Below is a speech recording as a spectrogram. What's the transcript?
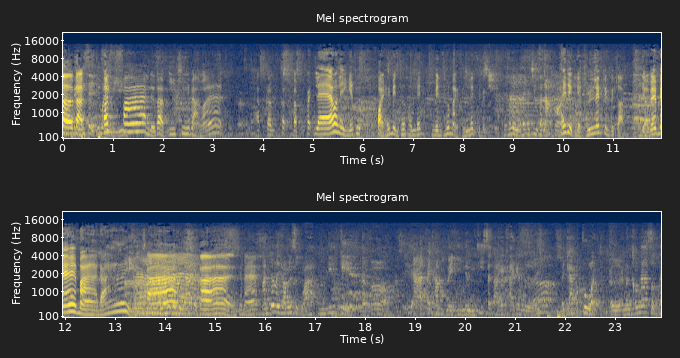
อแบบฟาดฟาดๆหรือแบบ EP แบบว่าก็ก็แบบไปแล้วอะไรอย่างเงี้ยคือปล่อยให้เมนเทอร์เขาเล่นเมนเทอร์ใหม่เขาเล่นกันไปก่อนให้เขาลงได้กันชิงสนามก่อนให้เด็กๆเขาเล่นกันไปก่อน เดี๋ยวแม่แม่ๆมาได้ใช่ได้อ่าใช่ไหมมันก็เลยทำให้รู้สึกว่าพี่ลูกเกดแล้วก็ พี่อาร์ตไปทำอีกเวทีหนึ่งที่สไตล์คล้ายๆกันเลยเป็นการประกวดเอออันนั้นเขาหน้าสดใน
